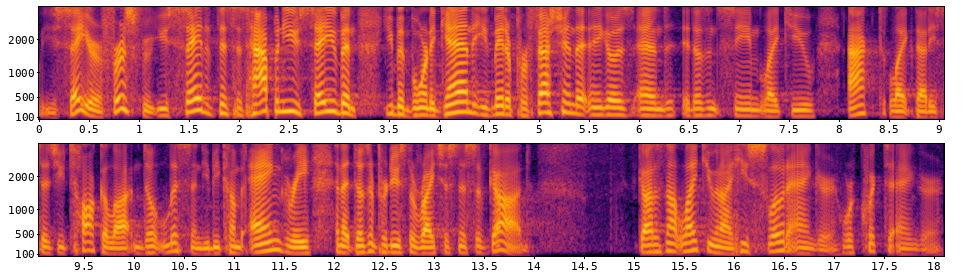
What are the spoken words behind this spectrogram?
Well, you say you're a first fruit. You say that this has happened to you. You say you've been, you've been born again, that you've made a profession. That, and he goes, and it doesn't seem like you act like that. He says you talk a lot and don't listen. You become angry, and that doesn't produce the righteousness of God. God is not like you and I. He's slow to anger. We're quick to anger.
